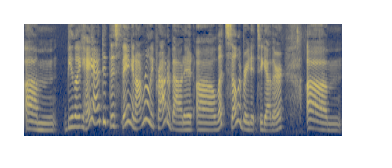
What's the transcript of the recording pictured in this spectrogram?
Um, be like, hey, I did this thing and I'm really proud about it. Uh, let's celebrate it together. Um,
